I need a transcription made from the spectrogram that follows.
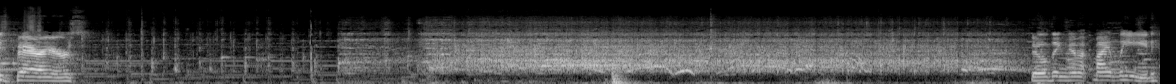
Noise barriers. Building up my lead.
